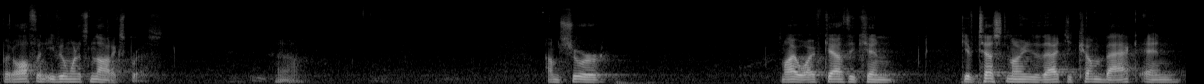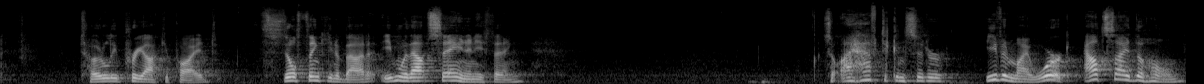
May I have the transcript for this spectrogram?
but often even when it's not expressed. Uh, I'm sure my wife, Kathy, can give testimony to that. You come back and totally preoccupied, still thinking about it, even without saying anything. So I have to consider even my work outside the home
